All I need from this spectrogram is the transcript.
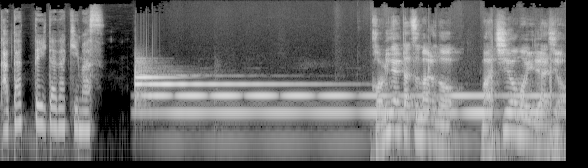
語っていただきます。小峰達丸の町思いラジオ。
